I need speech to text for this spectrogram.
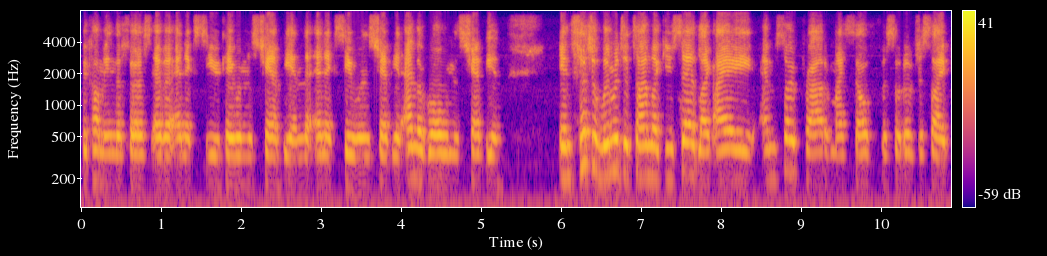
becoming the first ever NXT UK Women's Champion, the NXT Women's Champion, and the Raw Women's Champion in such a limited time, like you said, like I am so proud of myself for sort of just like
